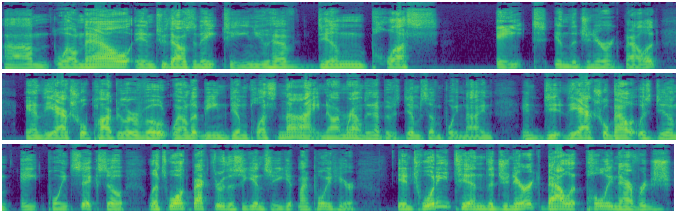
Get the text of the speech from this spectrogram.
Um, well, now in 2018, you have Dim plus eight in the generic ballot, and the actual popular vote wound up being Dim plus nine. Now I'm rounding up; it was Dim 7.9, and the actual ballot was Dim 8.6. So let's walk back through this again, so you get my point here. In 2010, the generic ballot polling average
